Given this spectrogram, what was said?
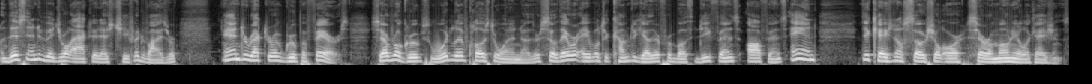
This individual acted as chief advisor and director of group affairs. Several groups would live close to one another, so they were able to come together for both defense, offense, and the occasional social or ceremonial occasions.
